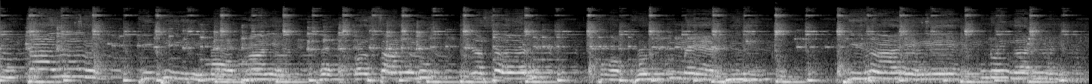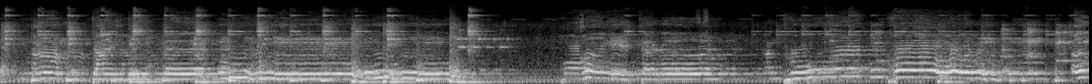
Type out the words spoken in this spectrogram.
ำใจที่พี่มอบให้ผมก็สั่งลุกระเสริญขอบคุณแม่พี่ ขอให้เจริญกันทุกคนเออ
